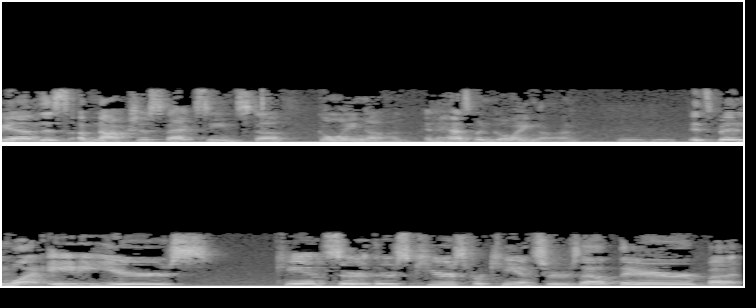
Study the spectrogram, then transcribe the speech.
We have this obnoxious vaccine stuff going on and has been going on. It's been, what, 80 years? Cancer, there's cures for cancers out there, but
